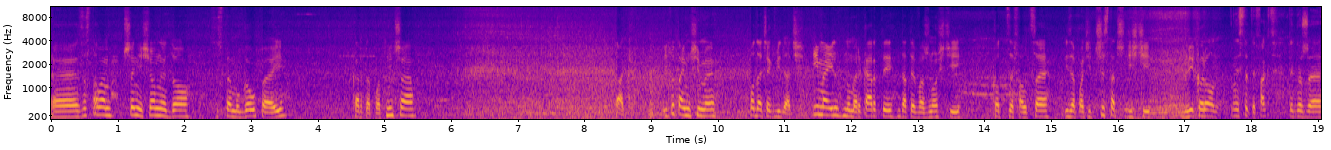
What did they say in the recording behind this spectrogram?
E, Zostałem przeniesiony do systemu GoPay. Karta płatnicza. Tak. I tutaj musimy podać, jak widać, e-mail, numer karty, datę ważności, kod CVC i zapłacić 332 korony. No Niestety fakt tego, że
